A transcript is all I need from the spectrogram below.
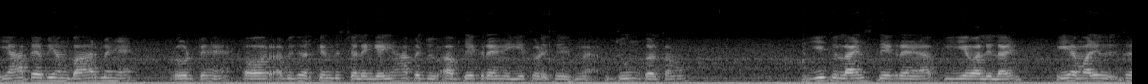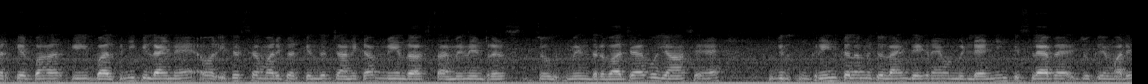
यहाँ पे अभी हम बाहर में हैं, रोड पे हैं और अभी घर के अंदर चलेंगे। यहाँ पे जो आप देख रहे हैं, ये थोड़ी सी मैं जूम करता हूँ। ये जो लाइंस देख रहे हैं आप, ये वाली लाइन ये हमारे घर के बाहर की बालकनी की लाइन है और इधर से हमारे घर के अंदर जाने का मेन रास्ता है मेन एंट्रेंस जो मेन दरवाज़ा है, वो यहाँ से है। ग्रीन कलर में जो लाइन देख रहे हैं, वो मिड लैंडिंग की स्लैब है, जो कि हमारी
